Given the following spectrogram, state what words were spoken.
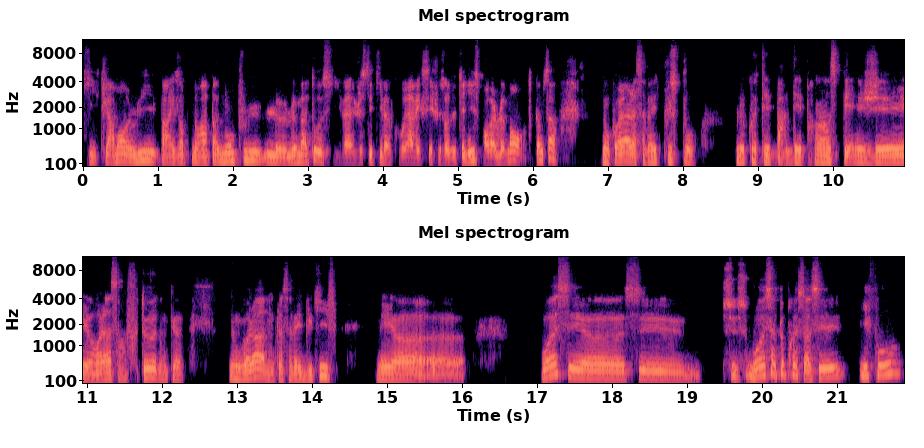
qui clairement, lui, par exemple, n'aura pas non plus le, le matos. Il va, je sais qu'il va courir avec ses chaussures de tennis, probablement, un truc comme ça. Donc voilà, là, ça va être plus pour le côté Parc des Princes, PSG, voilà, c'est un footeux, donc euh, donc voilà, donc là, ça va être du kiff. Mais euh, ouais, c'est euh, c'est ouais, c'est à peu près ça. C'est il faut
